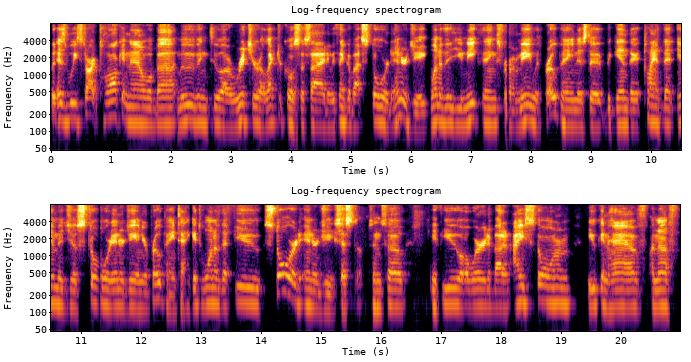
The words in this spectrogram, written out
But as we start talking now about moving to a richer electrical society, we think about stored energy. One of the unique things for me with propane is to begin to plant that image of stored energy in your propane tank. It's one of the few stored energy systems. And so if you are worried about an ice storm, you can have enough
